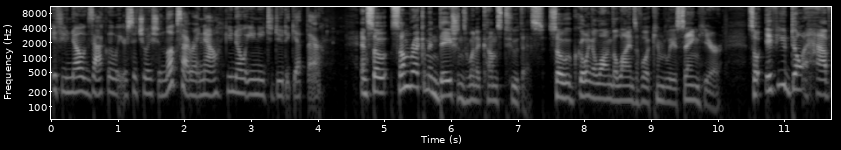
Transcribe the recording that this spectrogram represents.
if you know exactly what your situation looks like right now, you know what you need to do to get there. And so, some recommendations when it comes to this. So, going along the lines of what Kimberly is saying here. So, if you don't have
